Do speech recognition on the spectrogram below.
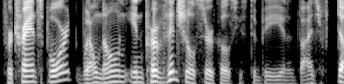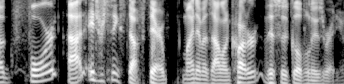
for Transport, well known in provincial circles. Used to be an advisor for Doug Ford. Uh, interesting stuff there. My name is Alan Carter. This is Global News Radio.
